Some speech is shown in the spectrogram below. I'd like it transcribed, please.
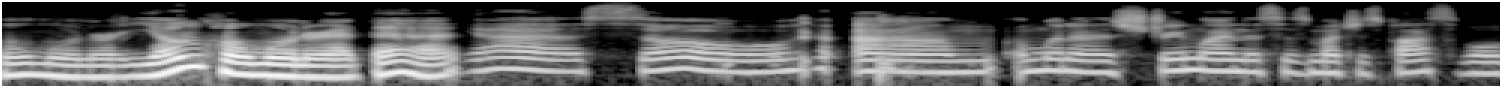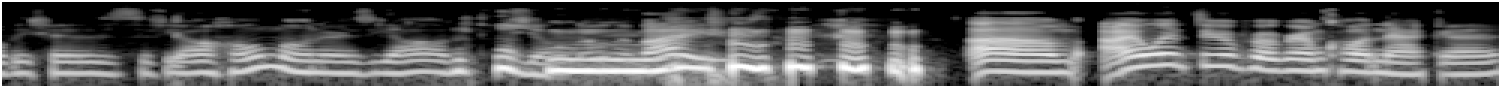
homeowner, a young homeowner at that. Yeah, so um I'm gonna streamline this as much as possible because if y'all homeowners, y'all y'all know the vibes. Um, I went through a program called NACA.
